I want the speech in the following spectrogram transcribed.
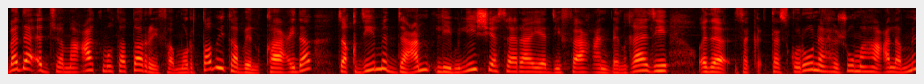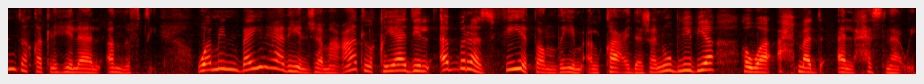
بدأت جماعات متطرفة مرتبطة بالقاعدة تقديم الدعم لميليشيا سرايا الدفاع عن بنغازي وإذا تذكرون هجومها على منطقة الهلال النفطي. ومن بين هذه الجماعات القيادي الأبرز في تنظيم القاعدة جنوب ليبيا هو أحمد الحسناوي.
